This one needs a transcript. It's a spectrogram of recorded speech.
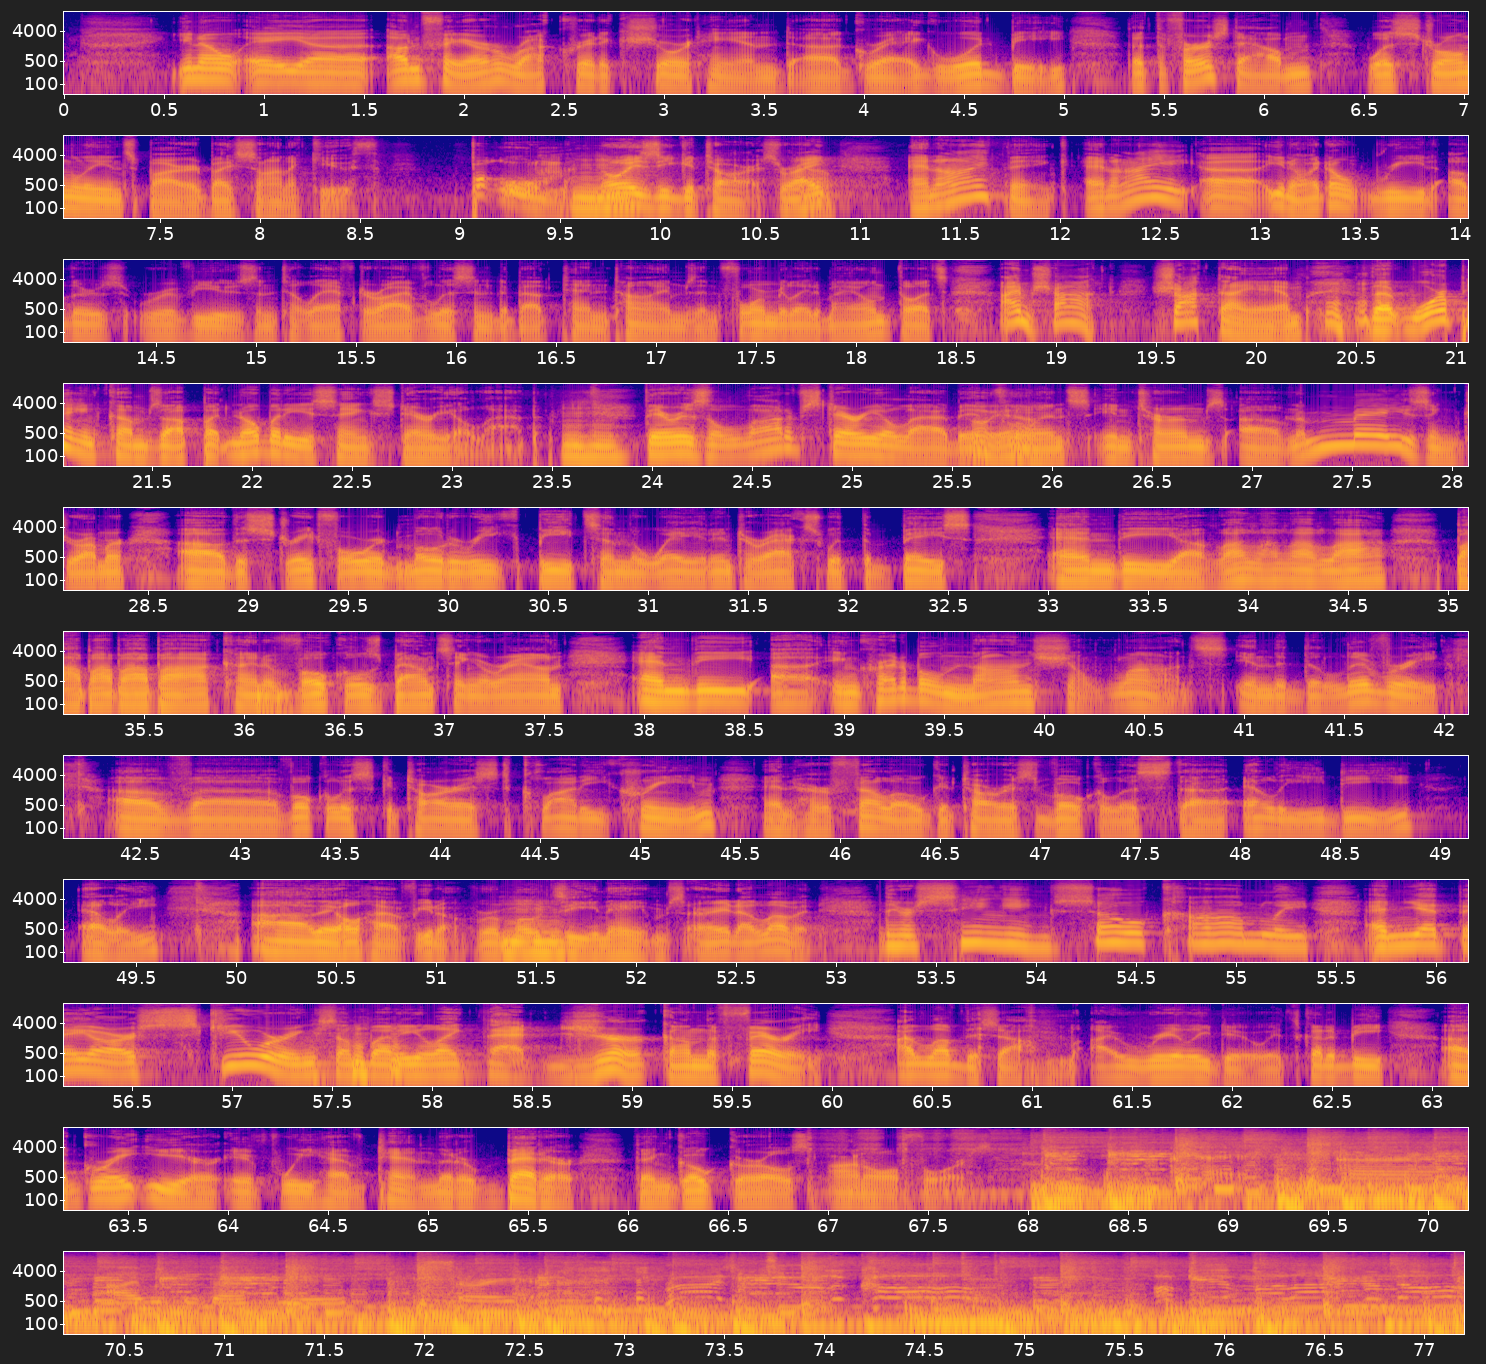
You know, a uh, unfair rock critic shorthand, uh, Greg, would be that the first album was strongly inspired by Sonic Youth. Boom, noisy guitars, right? And I think, and I, uh, you know, I don't read others' reviews until after I've listened about 10 times and formulated my own thoughts. I'm shocked, shocked I am, that Warpaint comes up, but nobody is saying Stereolab. There is a lot of Stereolab yeah. influence in terms of an amazing drummer, uh, the straightforward motorik beats and the way it interacts with the bass, and the uh, la la la la, ba ba ba ba kind of vocals bouncing around, and the uh, incredible nonchalance in the delivery of uh, vocalist guitarist Clottie Cream and her fellow guitarist vocalist uh, LED. Ellie. Uh, they all have, you know, remote Z names. All right. I love it. They're singing so calmly, and yet they are skewering somebody like that jerk on the ferry. I love this album. I really do. It's going to be a great year if we have 10 that are better than Goat Girls on all fours. Life and all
